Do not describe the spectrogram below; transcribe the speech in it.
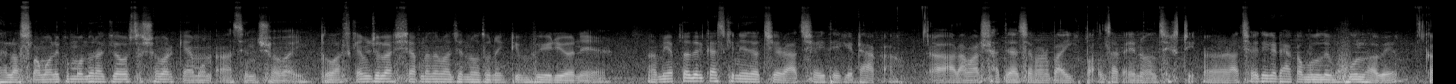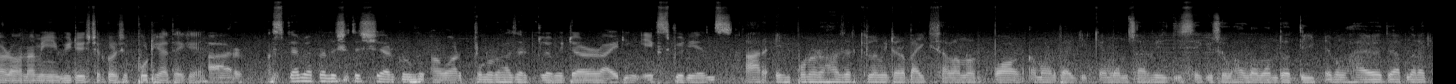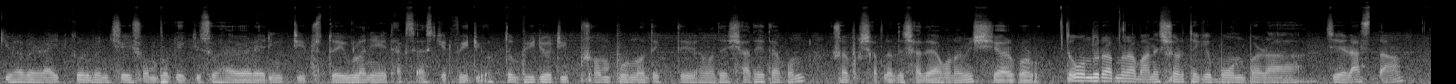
Hello আসসালামু আলাইকুম বন্ধুরা, কি অবস্থা সবার? কেমন আছেন সবাই? তো আজকে আমি চলে আসছি আপনাদের মাঝে নতুন একটি ভিডিও নিয়ে। আমি আপনাদের আজকে নিয়ে যাচ্ছি রাজশাহী থেকে ঢাকা। আর আমার সাথে আছে আমার bike Pulsar N one sixty Rajshahi থেকে ঢাকা বললে ভুল হবে, কারণ আমি ভিডিও স্টার্ট করেছি পুঠিয়া থেকে। আর আজকে আমি আপনাদের সাথে শেয়ার করব আমার পনেরো হাজার কিলোমিটার রাইডিং এক্সপিরিয়েন্স আর এই পনেরো হাজার কিলোমিটার বাইক চালানোর পর আমার বাইকে কেমন সার্ভিস দিচ্ছে কিছু ভালো মন্দ দিক, এবং হাইওয়েতে আপনারা কীভাবে রাইড করবেন সেই সম্পর্কে কিছু হাইওয়ে রাইডিং টিপস তো এগুলো নিয়েই থাকছে আজকের ভিডিও তো ভিডিওটি সম্পূর্ণ দেখতে আমাদের সাথে থাকুন সব কিছু আপনাদের সাথে এখন আমি শেয়ার করব। তো বন্ধুরা, আপনারা বানেশ্বর থেকে বনপাড়া যে রাস্তা,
